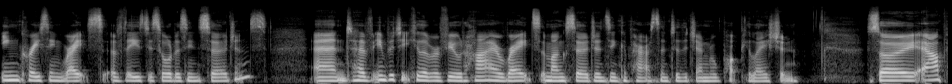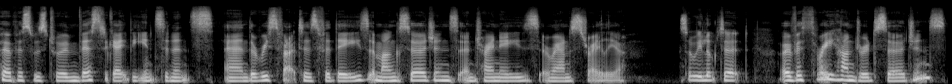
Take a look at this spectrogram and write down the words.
increasing rates of these disorders in surgeons and have in particular revealed higher rates among surgeons in comparison to the general population. So, our purpose was to investigate the incidence and the risk factors for these among surgeons and trainees around Australia. So, we looked at over 300 surgeons.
